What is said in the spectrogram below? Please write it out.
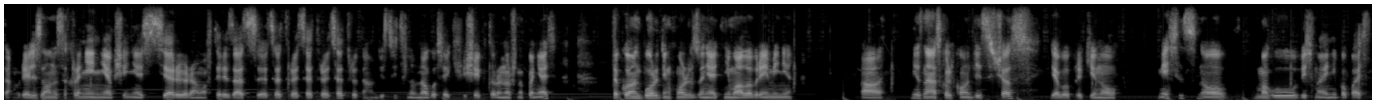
там реализовано сохранение общения с сервером, авторизация, etc., etc., etc. Там действительно много всяких вещей, которые нужно понять. Такой онбординг может занять немало времени. А, не знаю, сколько он длится сейчас. Я бы прикинул месяц, но могу весьма и не попасть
